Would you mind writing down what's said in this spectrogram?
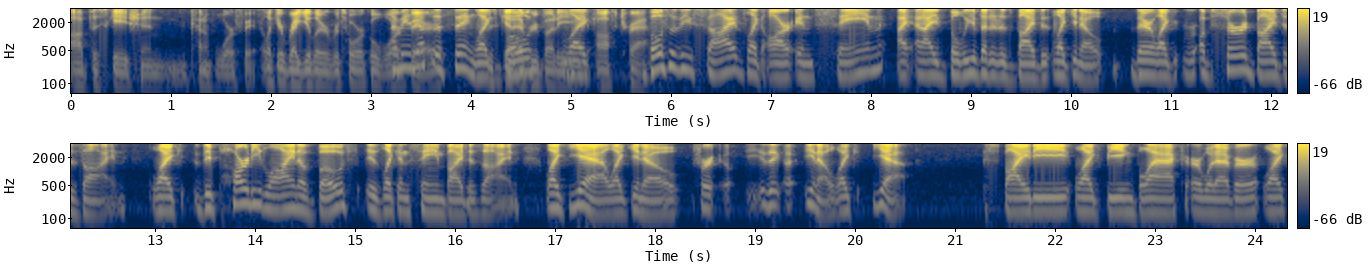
obfuscation kind of warfare like irregular rhetorical warfare I mean, that's the thing. Like, just get both, everybody like off track Both of these sides like are insane. I and I believe that it is by de- like you know they're like r- absurd by design. Like the party line of both is like insane by design. Like yeah, like you know for the uh, you know like yeah. Spidey like being black or whatever, like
